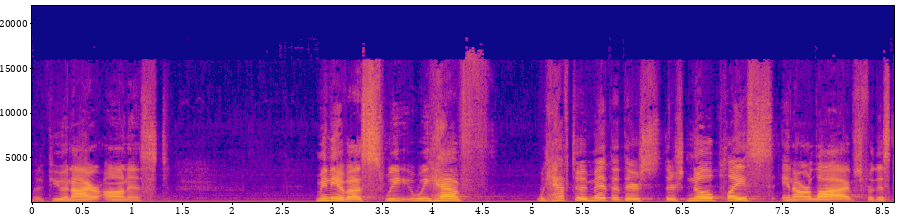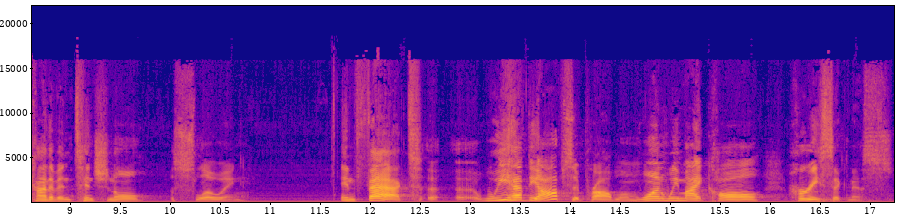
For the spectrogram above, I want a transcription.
But if you and I are honest, many of us, we, we have we have to admit that there's, there's no place in our lives for this kind of intentional slowing. In fact, uh, uh, we have the opposite problem, one we might call hurry sickness.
